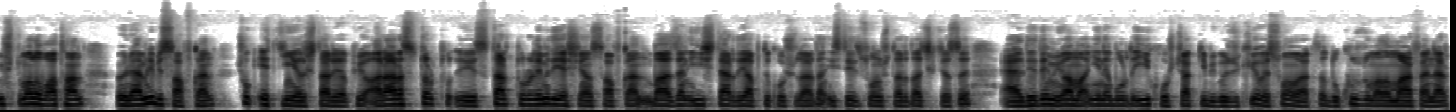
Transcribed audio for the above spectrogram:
3 numaralı Vatan önemli bir safkan. Çok etkin yarışlar yapıyor. Ara ara start, e, start problemi de yaşayan safkan. Bazen iyi işler de yaptığı koşulardan istediği sonuçları da açıkçası elde edemiyor. Ama yine burada iyi koşacak gibi gözüküyor. Ve son olarak da 9 numaralı Marfener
